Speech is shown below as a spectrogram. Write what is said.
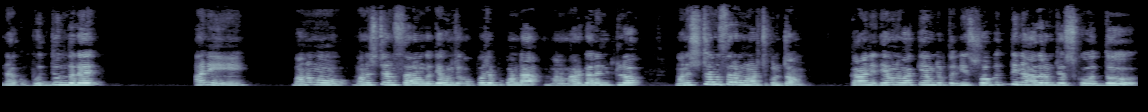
నాకు బుద్ధి ఉందిలే అని మనము మనుష్యానుసారంగా దేవుని అప్పు చెప్పకుండా మన మార్గాలన్నింటిలో మనుష్యానుసారంగా నడుచుకుంటాం. కానీ దేవుని వాక్యం ఏం చెప్తుంది? నీ స్వబుద్ధిని ఆధారం చేసుకోవద్దు.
